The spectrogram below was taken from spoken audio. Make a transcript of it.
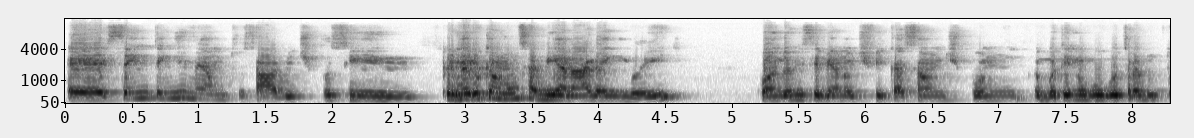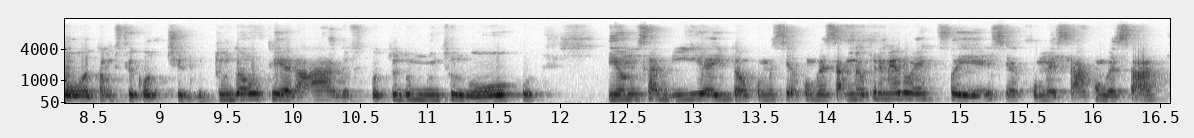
é, sem entendimento, sabe? Tipo assim, primeiro que eu não sabia nada em inglês. Quando eu recebi a notificação, tipo, eu botei no Google Tradutor, então ficou tipo, tudo alterado, ficou tudo muito louco. E eu não sabia, então eu comecei a conversar. Meu primeiro erro foi esse, é começar a conversar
